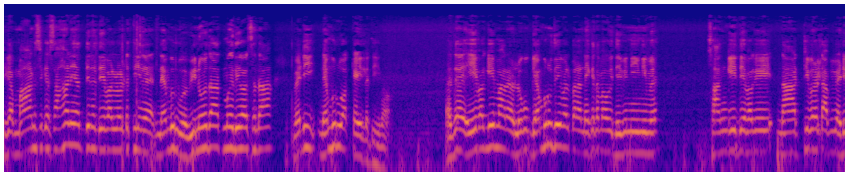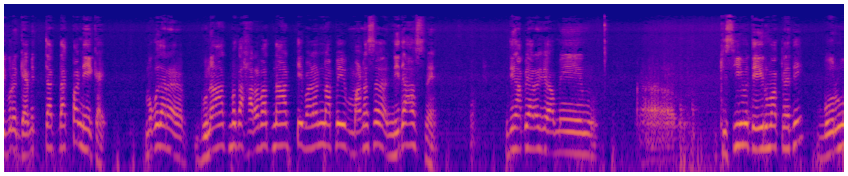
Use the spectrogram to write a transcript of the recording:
ටිකක් මානසික සහනයක් දෙන දේවල් වලට තියෙන නැඹුරුව විනෝදාත්මක දේවල් සඳහා වැඩි නැඹුරුවක් ඇවිල්ලා තියෙනවා. අද ඒ වගේම අර ලොකු ගැඹුරු දේවල් බලන්න ඒක තමයි ওই දෙවිනීනිම සංගීතය වගේ නාට්‍ය වලට අපි වැඩිපුර කැමැත්තක් දක්වන්නේ ඒකයි. මොකද අර ගුණාත්මක හරවත් නාට්‍ය බලන්න අපේ මනස නිදහස් නැහැ. ඉතින් අපි අර මේ කිසිම තේරුමක් නැති බොරු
